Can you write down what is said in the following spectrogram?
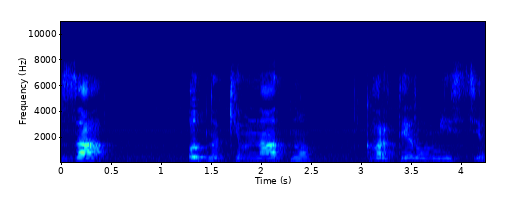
за однокімнатну квартиру в місті.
